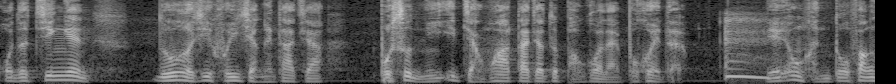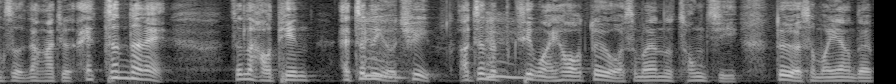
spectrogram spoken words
我的经验如何去分享给大家，不是你一讲话大家就跑过来，不会的。嗯，你要用很多方式让他觉得，哎，真的嘞，真的好听，哎，真的有趣啊，真的听完以后对我什么样的冲击，对我什么样的。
